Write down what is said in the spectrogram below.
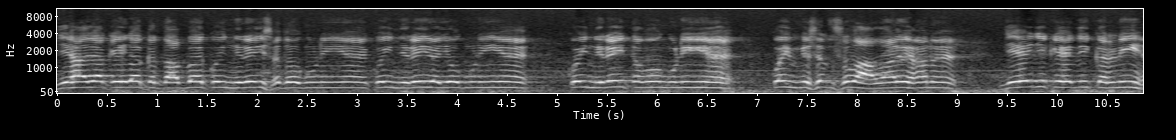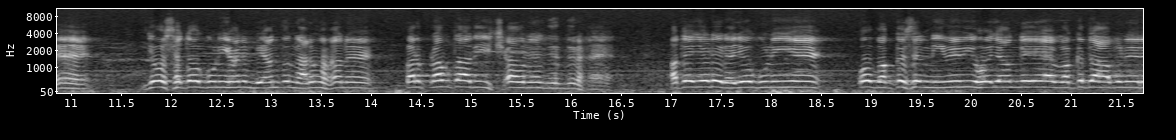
ਜਿਹਾ ਜਿਹਾ ਕਿਸੇ ਦਾ ਕਰਤੱਵ ਹੈ ਕੋਈ ਨਿਰੇ ਹੀ ਸਤੋ ਗੁਣੀ ਹੈ ਕੋਈ ਨਿਰੇ ਹੀ ਰਜੋ ਗੁਣੀ ਹੈ ਕੋਈ ਨਿਰੇ ਹੀ ਤਮੋ ਗੁਣੀ ਹੈ ਕੋਈ ਮਿਸ਼ਰਤ ਸੁਭਾਅ ਵਾਲੇ ਹਨ। ਜਿਹੇ ਜੀ ਕਿਸੇ ਦੀ ਕਰਨੀ ਹੈ ਜੋ ਸਤੋ ਗੁਣੀ ਹਨ, ਬੇਅੰਤ ਨਰਮ ਹਨ, ਪਰ ਪ੍ਰਭਤਾ ਦੀ ਇੱਛਾ ਉਹਨਾਂ ਦੇ ਅੰਦਰ ਹੈ। ਅਤੇ ਜਿਹੜੇ ਰਜੋ ਗੁਣੀ ਹੈ, ਉਹ ਵਕਤ ਸਿਰ ਨੀਵੇਂ ਵੀ ਹੋ ਜਾਂਦੇ ਆ ਵਕਤ ਆਪਨੇ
